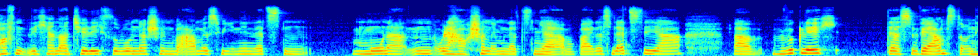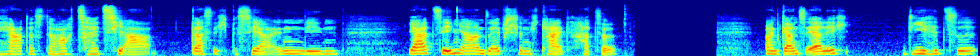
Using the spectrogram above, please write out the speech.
hoffentlich ja natürlich so wunderschön warm ist wie in den letzten Monaten oder auch schon im letzten Jahr. Wobei das letzte Jahr war wirklich das wärmste und härteste Hochzeitsjahr, das ich bisher in den ja, zehn Jahren Selbstständigkeit hatte. Und ganz ehrlich, die Hitze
